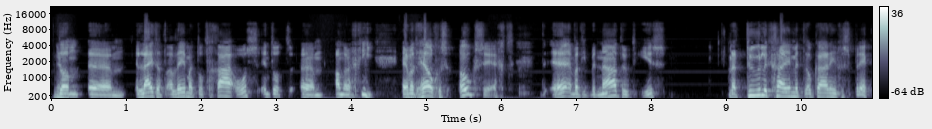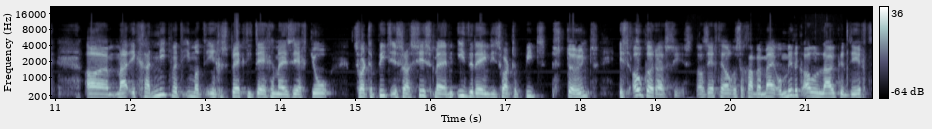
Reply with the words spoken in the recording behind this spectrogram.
ja. dan um, leidt dat alleen maar tot chaos en tot um, anarchie. En wat Helgers ook zegt, hè, en wat hij benadrukt is, Natuurlijk ga je met elkaar in gesprek. Uh, maar ik ga niet met iemand in gesprek die tegen mij zegt: joh, Zwarte Piet is racisme en iedereen die Zwarte Piet steunt, is ook een racist. Dan zegt Helgers: dan gaan bij mij onmiddellijk alle luiken dicht.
